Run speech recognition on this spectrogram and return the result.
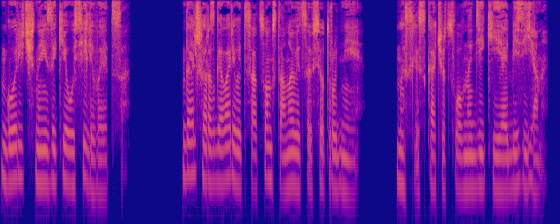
Горечь на языке усиливается. Дальше разговаривать с отцом становится все труднее. Мысли скачут, словно дикие обезьяны.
